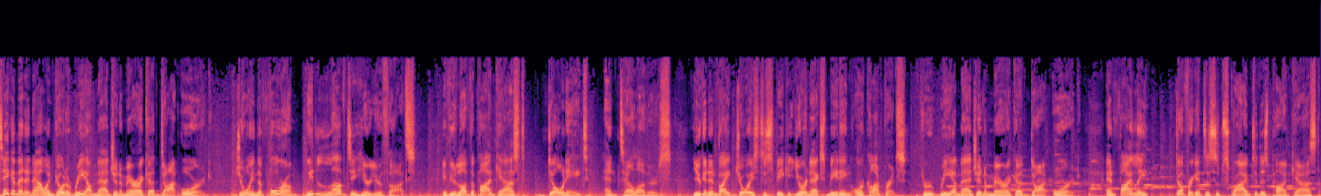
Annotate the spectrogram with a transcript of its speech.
Take a minute now and go to reimagineamerica.org. Join the forum. We'd love to hear your thoughts. If you love the podcast, donate and tell others. You can invite Joyce to speak at your next meeting or conference through reimagineamerica.org. And finally, don't forget to subscribe to this podcast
